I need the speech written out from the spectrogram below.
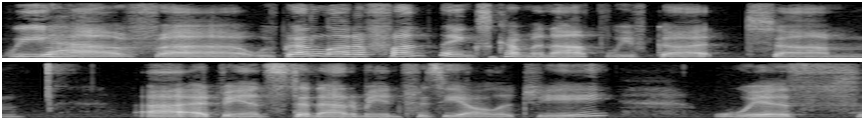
We have uh, we've got a lot of fun things coming up. We've got um, uh, advanced anatomy and physiology with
